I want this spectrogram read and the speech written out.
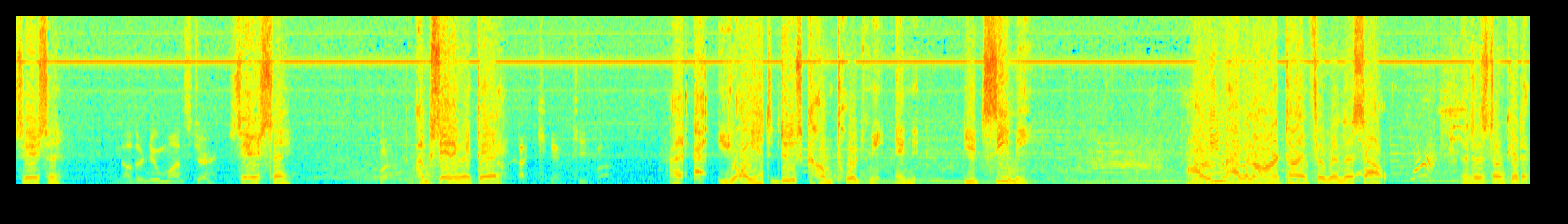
Seriously? Another new monster? Seriously? Well, I'm standing right there. I can't keep up. I, I, you, all you have to do is come towards me, and you'd see me. How are you having a hard time figuring this out? I just don't get it.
